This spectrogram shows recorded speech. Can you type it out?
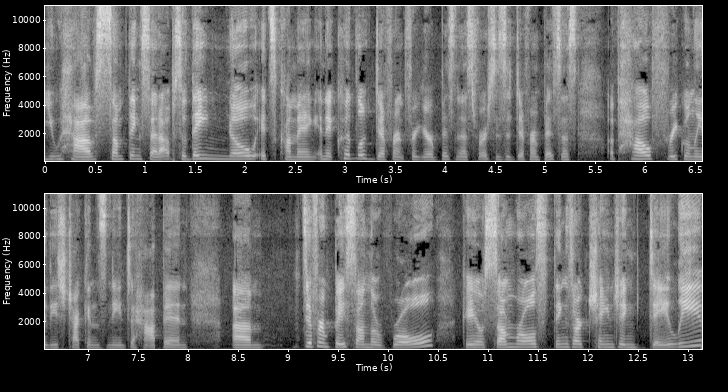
you have something set up so they know it's coming and it could look different for your business versus a different business of how frequently these check-ins need to happen um, different based on the role. Okay you know some roles things are changing daily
